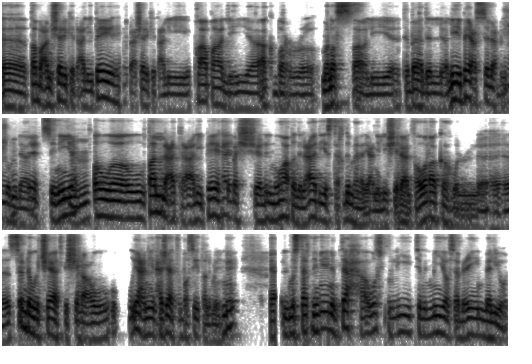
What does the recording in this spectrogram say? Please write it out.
آه، طبعا شركة Alipay تبع شركة علي بابا اللي هي أكبر منصة لتبادل لبيع السلع بالجملة إيه. الصينية. وطلعت Alipay باش للمواطن العادي يستخدمها يعني لشراء الفواكه والسندويتشات في الشارع ويعني الحاجات البسيطة اللي من هنا. المستخدمين بتاعها وصلوا ل 870 مليون.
